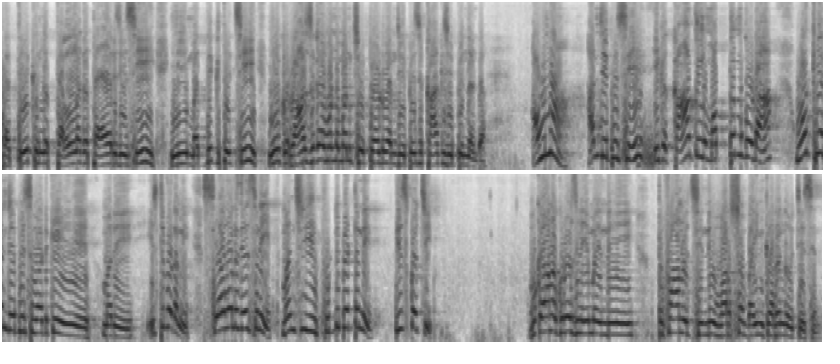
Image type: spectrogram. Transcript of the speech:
ప్రత్యేకంగా తెల్లగా తయారు చేసి మీ మధ్యకి తెచ్చి మీకు రాజుగా ఉండమని చెప్పాడు అని చెప్పేసి కాకి చెప్పిందంట. అవునా? అని చెప్పేసి ఇక కాకులు మొత్తం కూడా ఓకే అని చెప్పేసి వాటికి మరి ఇష్టపడని సేవలు చేసిని మంచి ఫుడ్ పెట్టని తీసుకొచ్చి. ఒకనొక రోజున ఏమైంది? తుఫాన్ వచ్చింది వర్షం భయంకరంగా వచ్చేసింది.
